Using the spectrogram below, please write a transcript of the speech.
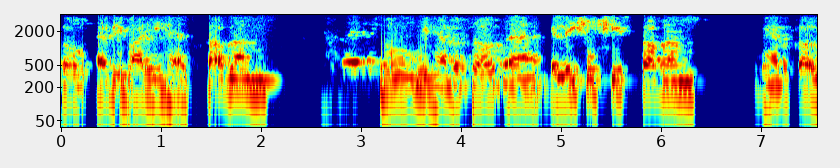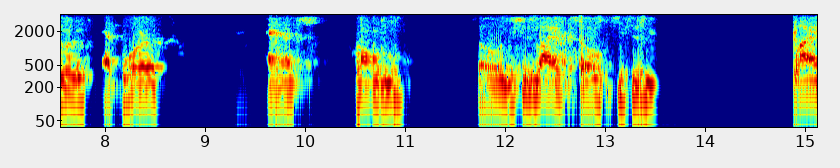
So everybody has problems. So we have a pro- uh, relationship problems. We have a problem at work, at home. So this is life. So this is my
